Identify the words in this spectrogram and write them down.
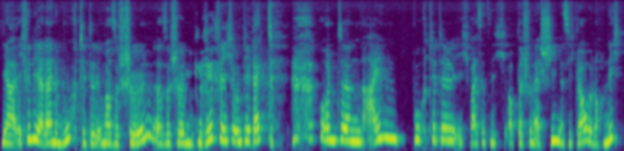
ja, ich finde ja deine Buchtitel immer so schön, also schön griffig und direkt. Und ähm, ein Buchtitel, ich weiß jetzt nicht, ob das schon erschienen ist, ich glaube noch nicht.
